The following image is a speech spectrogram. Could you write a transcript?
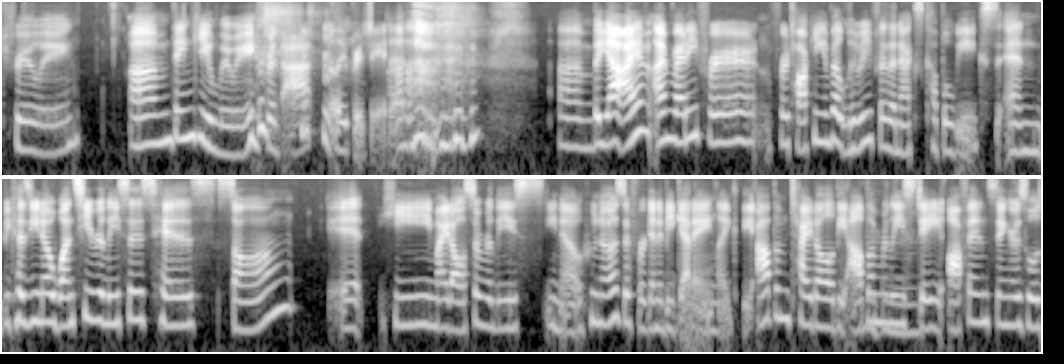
truly. Um thank you louis for that. Really appreciate it. Uh, Um, but yeah, I'm I'm ready for for talking about Louis for the next couple weeks, and because you know once he releases his song, it he might also release you know who knows if we're gonna be getting like the album title, the album release Mm-hmm. date. Often singers will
